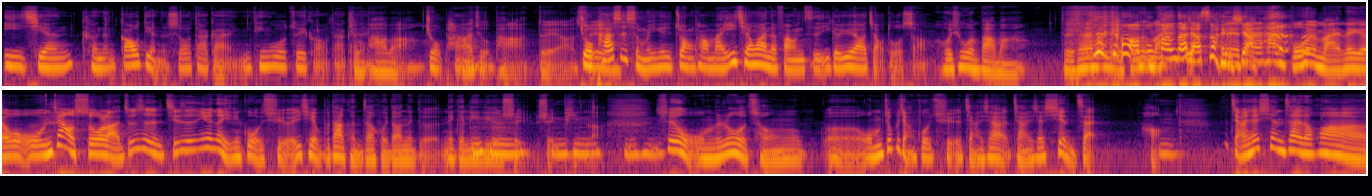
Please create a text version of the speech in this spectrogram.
以前可能高点的时候，大概你听过最高大概九趴吧？九趴，九趴，对啊，九趴是什么一个状况？买一千万的房子，一个月要缴多少？回去问爸妈。对，但是他 干嘛不帮大家算一下？他们不会买那个。我我们这样说了，就是其实因为那已经过去了，而且也不大可能再回到那个那个利率的水、嗯、水平了。嗯、所以，我们如果从呃，我们就不讲过去，讲一下讲一下现在。好，讲、嗯、一下现在的话，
